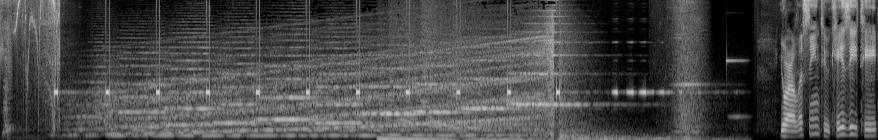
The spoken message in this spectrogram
You are listening to KZET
